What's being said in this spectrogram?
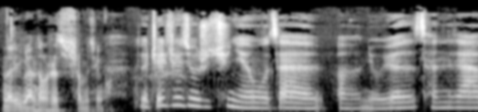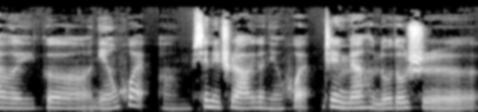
那这源头是什么情况？对，这这就是去年我在呃纽约参加了一个年会，嗯，心理治疗一个年会，这里面很多都是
